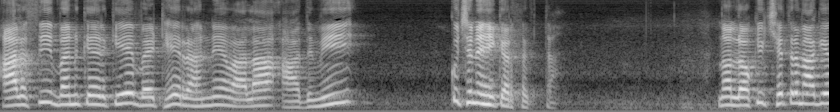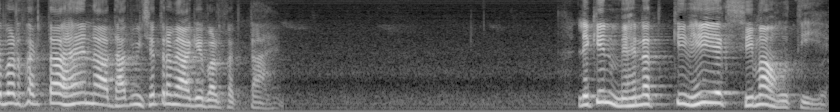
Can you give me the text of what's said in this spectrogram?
आलसी बन करके बैठे रहने वाला आदमी कुछ नहीं कर सकता। न लौकिक क्षेत्र में आगे बढ़ सकता है, न आध्यात्मिक क्षेत्र में आगे बढ़ सकता है। लेकिन मेहनत की भी एक सीमा होती है,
